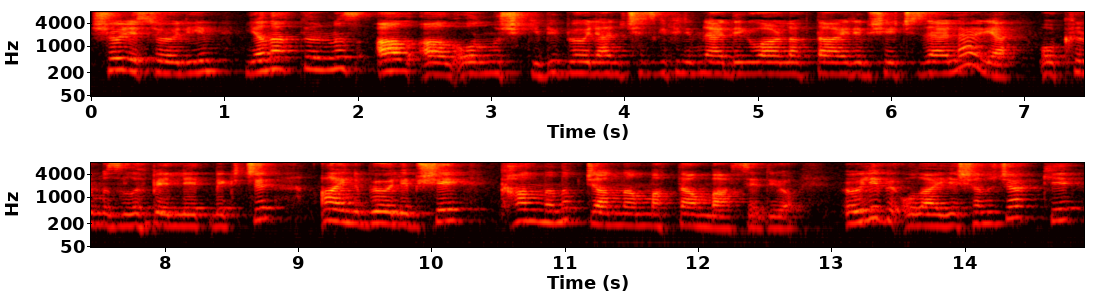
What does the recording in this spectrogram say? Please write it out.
şöyle söyleyeyim yanaklarınız al al olmuş gibi böyle hani çizgi filmlerde yuvarlak daire bir şey çizerler ya o kırmızılığı belli etmek için aynı böyle bir şey kanlanıp canlanmaktan bahsediyor. Öyle bir olay yaşanacak ki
